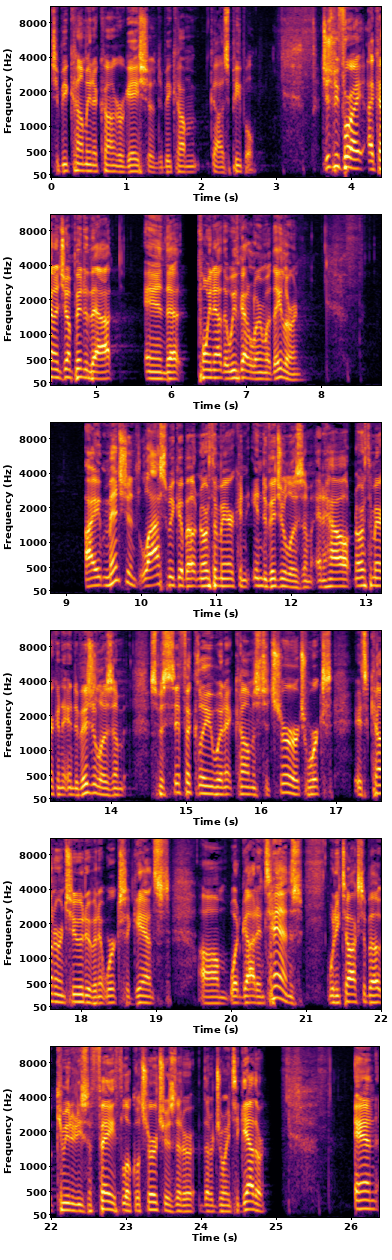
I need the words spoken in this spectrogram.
to becoming a congregation, to become God's people. Just before I, I kind of jump into that and that point out that we've got to learn what they learn, I mentioned last week about North American individualism and how North American individualism, specifically when it comes to church, works, it's counterintuitive and it works against um, what God intends when He talks about communities of faith, local churches that are, that are joined together. And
